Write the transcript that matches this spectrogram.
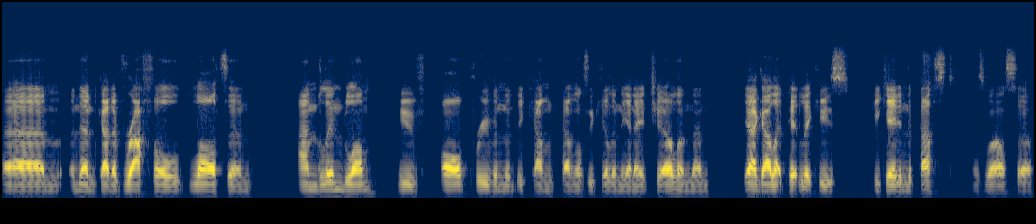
Um, and then kind of Raffl, Laughton, and Lindblom, who've all proven that they can penalty kill in the NHL. And then yeah, a guy like Pitlick, who's PK'd in the past as well. So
